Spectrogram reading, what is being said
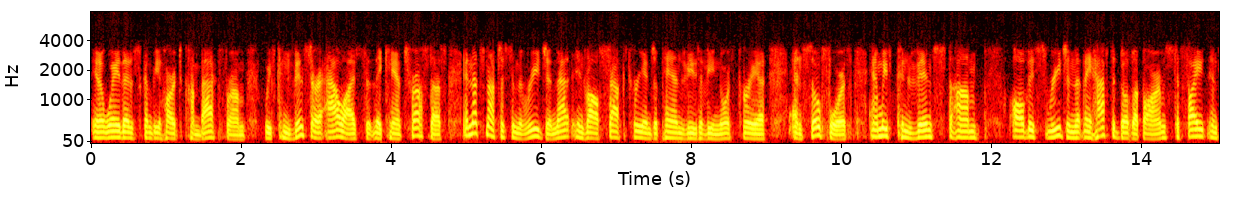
in a way that it's going to be hard to come back from. We've convinced our allies that they can't trust us, and that's not just in the region. That involves South Korea and Japan vis-a-vis North Korea and so forth. And we've convinced um, all this region that they have to build up arms to fight and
